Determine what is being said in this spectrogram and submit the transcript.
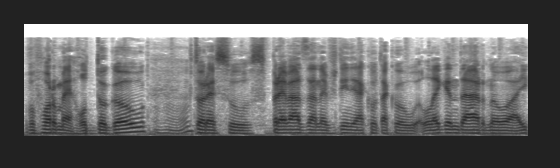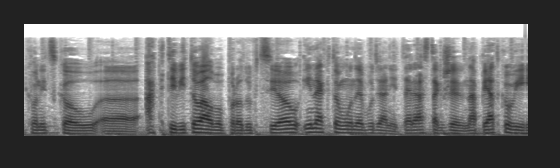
vo forme hotdogov, uh-huh. ktoré sú sprevádzané vždy nejakou takou legendárnou a ikonickou uh, aktivitou alebo produkciou. Inak tomu nebude ani teraz, takže na, piatkový,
